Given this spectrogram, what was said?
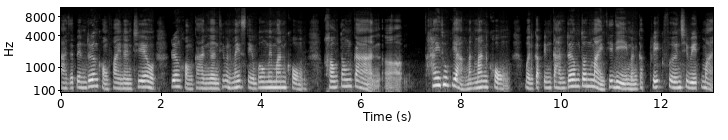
อาจจะเป็นเรื่องของ financial เรื่องของการเงินที่มันไม่ stable ไม่มั่นคง เขาต้องการเอ่อ ให้ทุกอย่างมันมั่นคง เหมือนกับเป็นการเริ่มต้นใหม่ที่ดี เหมือนกับพลิกฟื้นชีวิตใหม่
